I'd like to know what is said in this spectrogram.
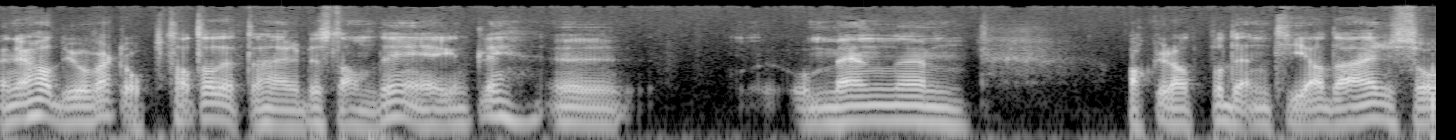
Men jeg hadde jo vært opptatt av dette her bestandig, egentlig. Eh, men eh, akkurat på den tida der, så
